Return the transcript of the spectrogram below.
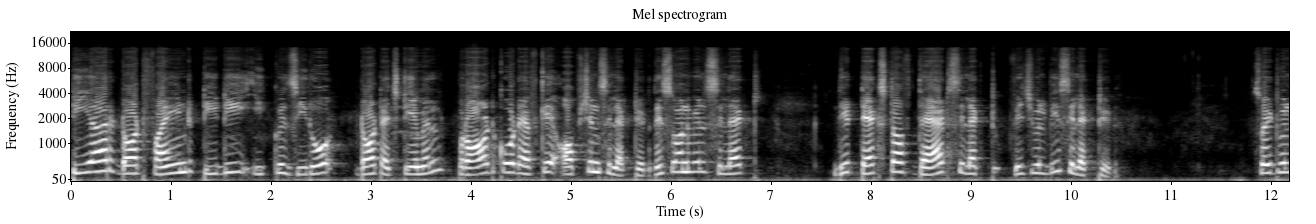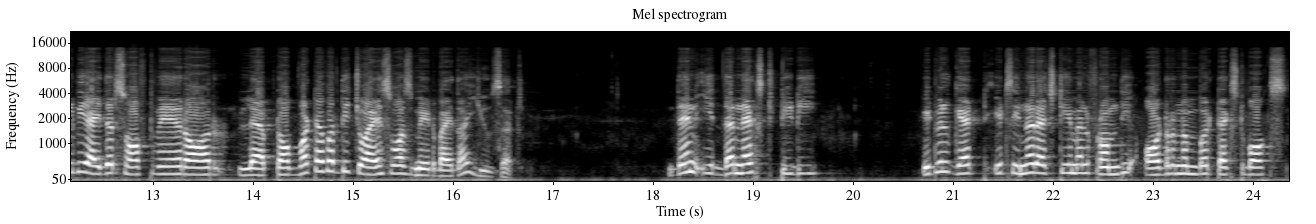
tr.find td equals 0 dot html prod code fk option selected. This one will select the text of that select which will be selected. So it will be either software or laptop whatever the choice was made by the user then the next td it will get its inner html from the order number text box.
